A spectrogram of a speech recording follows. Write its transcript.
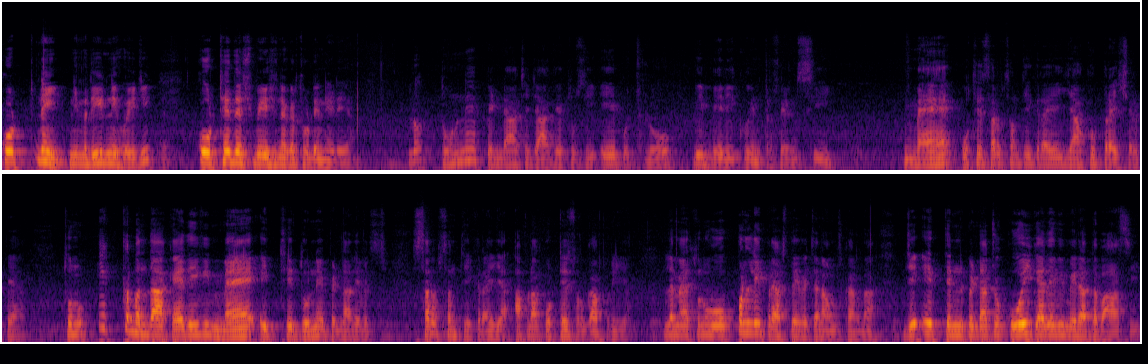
ਕੋਟ ਨਹੀਂ ਨਹੀਂ ਮਦੀਰ ਨਹੀਂ ਹੋਈ ਜੀ। ਕੋਠੇ ਦਸ਼ਮੇਸ਼ ਨਗਰ ਤੁਹਾਡੇ ਨੇੜੇ ਆ। ਲੋ ਦੋਨੇ ਪਿੰਡਾਂ 'ਚ ਜਾ ਕੇ ਤੁਸੀਂ ਇਹ ਪੁੱਛ ਲਓ ਵੀ ਮੇਰੀ ਕੋਈ ਇੰਟਰਫੇਰੈਂਸ ਸੀ। ਮੈਂ ਉੱਥੇ ਸਰਬਸੰਮਤੀ ਕਰਾਈ ਜਾਂ ਕੋਈ ਪ੍ਰੈਸ਼ਰ ਪਿਆ? ਤੁਹਾਨੂੰ ਇੱਕ ਬੰਦਾ ਕਹਿ ਦੇ ਵੀ ਮੈਂ ਇੱਥੇ ਦੋਨੇ ਪਿੰਡਾਂ ਦੇ ਵਿੱਚ ਸਰਬਸੰਮਤੀ ਕਰਾਈ ਆ ਆਪਣਾ ਕੋਠੇ ਸੁਰਗਾਪੁਰੀ ਆ। ਲੈ ਮੈਂ ਤੁਹਾਨੂੰ ਓਪਨਲੀ ਪ੍ਰੈਸ ਦੇ ਵਿੱਚ ਅਨਾਉਂਸ ਕਰਦਾ ਜੇ ਇਹ ਤਿੰਨ ਪਿੰਡਾਂ 'ਚੋਂ ਕੋਈ ਕਹਦੇ ਵੀ ਮੇਰਾ ਦਬਾਅ ਸੀ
